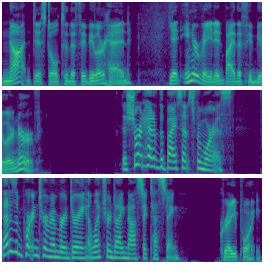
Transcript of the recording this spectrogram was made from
not distal to the fibular head, yet innervated by the fibular nerve? The short head of the biceps femoris. That is important to remember during electrodiagnostic testing. Great point.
